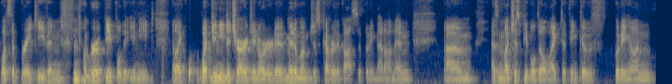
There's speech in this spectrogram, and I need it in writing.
what's the break even number of people that you need? Like what do you need to charge in order to minimum just cover the cost of putting that on? And um, as much as people don't like to think of putting on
